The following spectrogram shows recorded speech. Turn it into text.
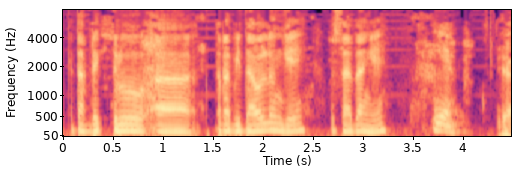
Kita break dulu uh, terlebih dahulu, nggih, Ustazah, nggih. Iya. Yeah. Ya.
